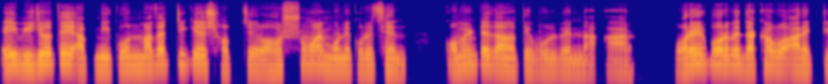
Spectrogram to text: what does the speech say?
এই ভিডিওতে আপনি কোন মাজারটিকে সবচেয়ে রহস্যময় মনে করেছেন, কমেন্টে জানাতে ভুলবেন না। আর পরের পর্বে দেখাবো আরেকটি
